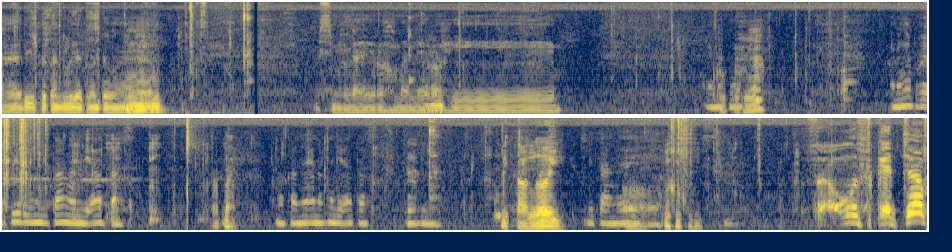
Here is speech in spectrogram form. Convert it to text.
Hari ikutan dulu ya teman-teman. Bismillahirrahmanirrahim. enaknya Kerupuknya. enaknya pakai piring di tangan di atas Apa? Makannya enaknya di atas Ditanggai. di tangan Saus kecap.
